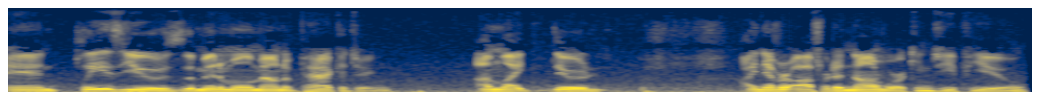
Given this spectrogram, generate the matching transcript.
And please use the minimal amount of packaging. I'm like, dude, I never offered a non-working GPU.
